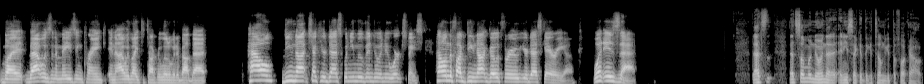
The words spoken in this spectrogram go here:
but that was an amazing prank, and I would like to talk a little bit about that. How do you not check your desk when you move into a new workspace? How in the fuck do you not go through your desk area? What is that? that's that's someone knowing that at any second they could tell him to get the fuck out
